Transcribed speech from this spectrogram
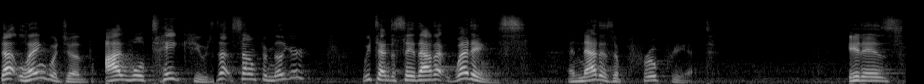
that language of I will take you, does that sound familiar? We tend to say that at weddings, and that is appropriate. It is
